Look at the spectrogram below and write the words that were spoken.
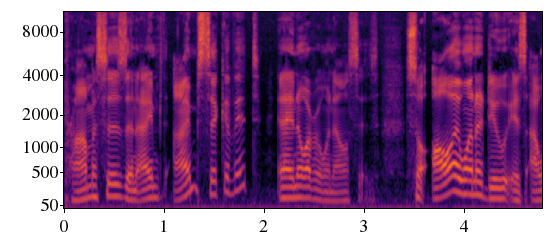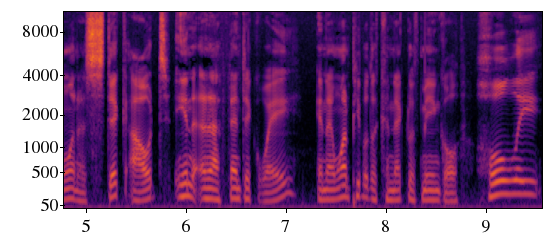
promises, and I'm I'm sick of it, and I know everyone else is. So all I want to do is I want to stick out in an authentic way and I want people to connect with me and go, holy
